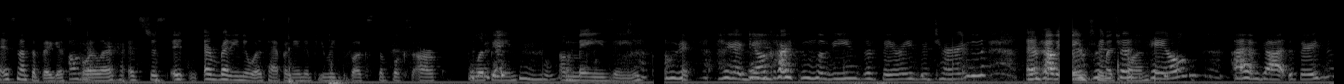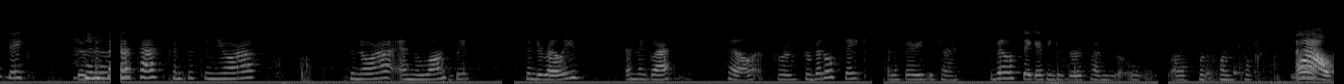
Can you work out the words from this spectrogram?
it's not the biggest Okay. spoiler. It's just it, everybody knew what was happening if you read the books. The books are flipping amazing. Okay, I got Gail Carson Levine's The Fairies Return And and having other too much Princess fun. Tales. I have got The Fairies Mistake, The Princess Test, Princess Sonora, Sonora, and The Long Sleep, Cinderellis, and The Glass Hill. For for Biddle's sake, and The Fairies Return. For Biddle's sake, I think is the Rapunzel. Uh, Rapunzel. Wow.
